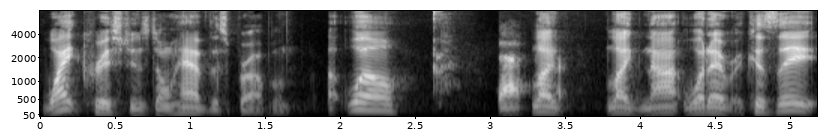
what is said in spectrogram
white Christians don't have this problem. Uh, well, that like like not whatever, because they.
